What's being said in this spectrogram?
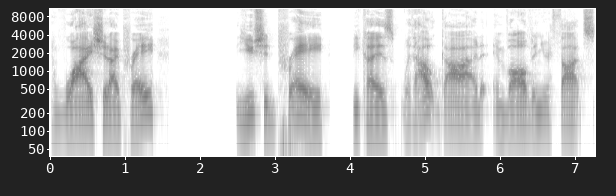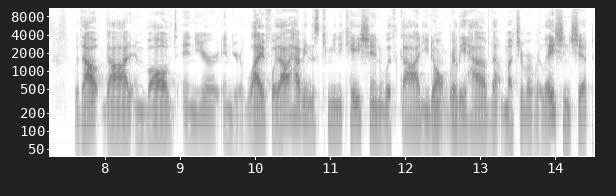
And why should I pray? You should pray because without God involved in your thoughts, without God involved in your in your life, without having this communication with God, you don't really have that much of a relationship.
